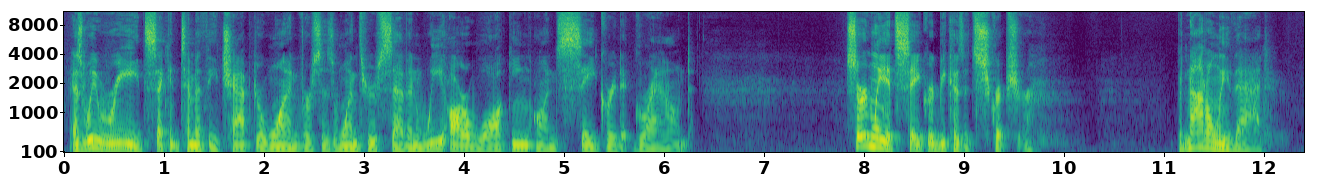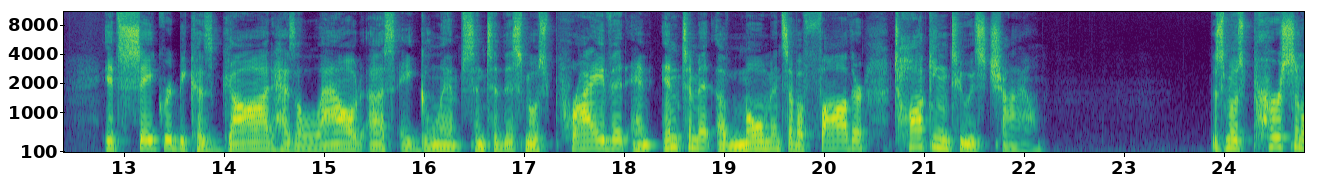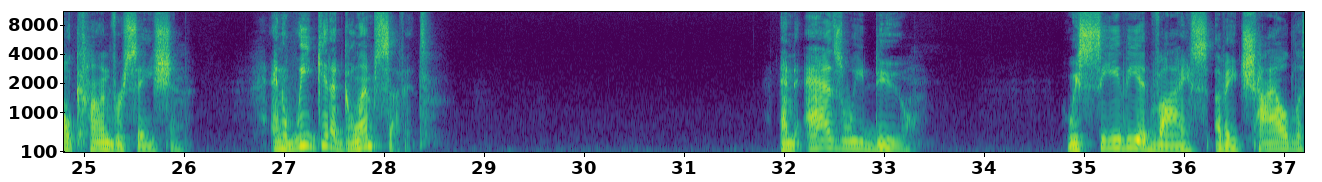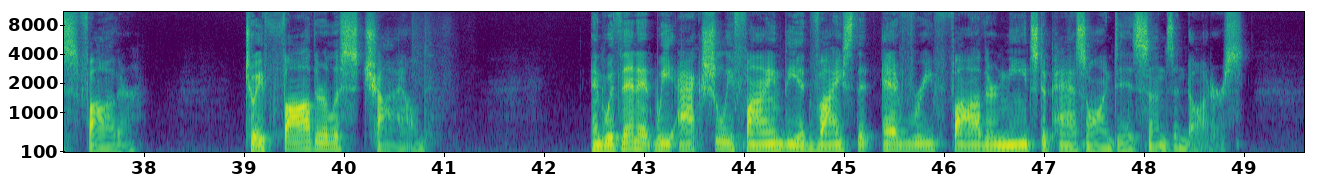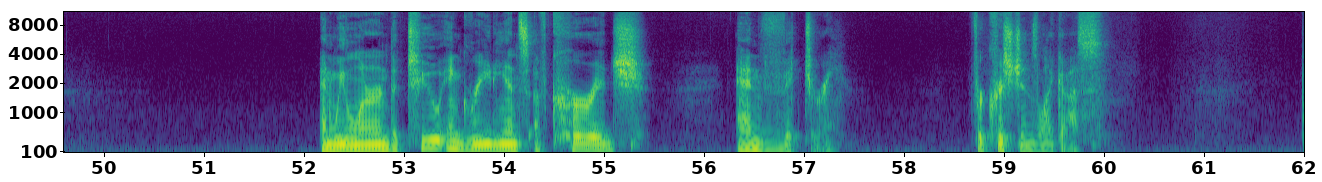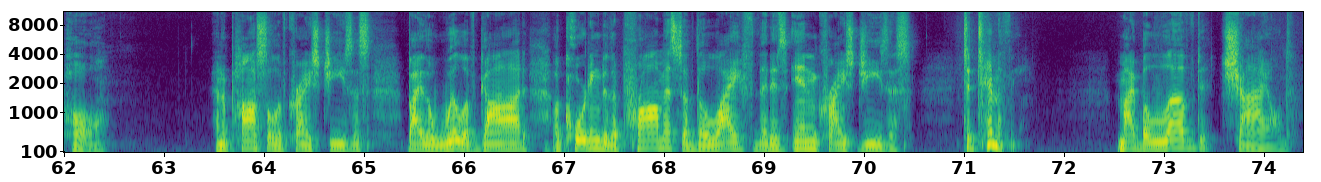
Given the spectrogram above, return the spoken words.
As we read 2 Timothy chapter 1 verses 1 through 7, we are walking on sacred ground. Certainly it's sacred because it's scripture. But not only that, it's sacred because God has allowed us a glimpse into this most private and intimate of moments of a father talking to his child. This most personal conversation. And we get a glimpse of it. And as we do, we see the advice of a childless father to a fatherless child and within it, we actually find the advice that every father needs to pass on to his sons and daughters. And we learn the two ingredients of courage and victory for Christians like us. Paul, an apostle of Christ Jesus, by the will of God, according to the promise of the life that is in Christ Jesus, to Timothy my beloved child,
